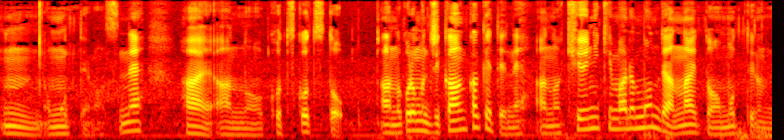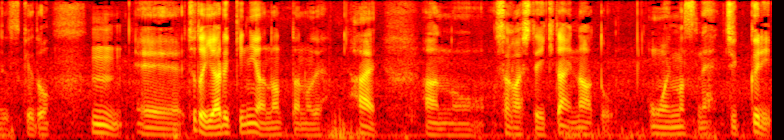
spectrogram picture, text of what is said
うん、思ってますね。はい、あの、コツコツと、あの、これも時間かけてね、あの、急に決まるもんではないとは思ってるんですけど、うん、えー、ちょっとやる気にはなったので、はい、あの、探していきたいなと思いますね。じっくり、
